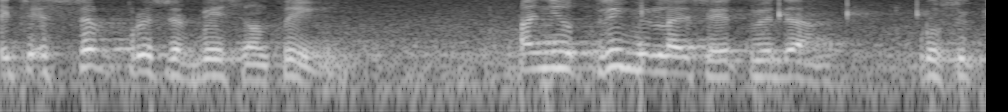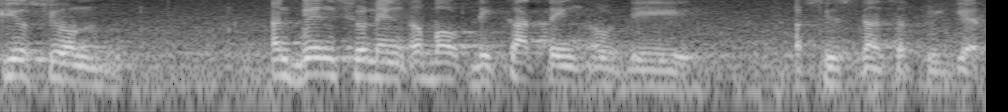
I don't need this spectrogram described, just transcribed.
It's a self-preservation thing and you trivialize it with the prosecution and mentioning about the cutting of the assistance that we get.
